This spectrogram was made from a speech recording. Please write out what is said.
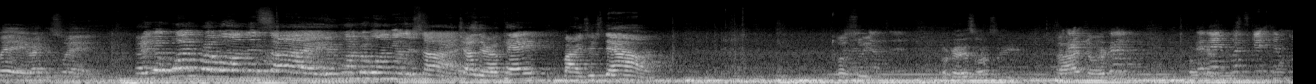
way, right this way. Gotta get one rebel on this side and one rebel on the other side. Each other, okay? Visors down. Oh, sweet. Okay, so I see. Hi, Jordon. And then let's get him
